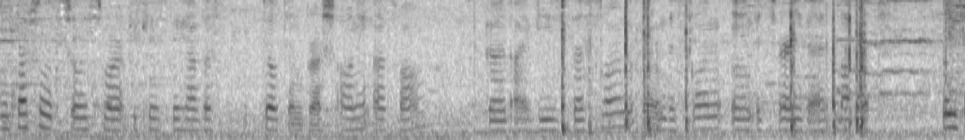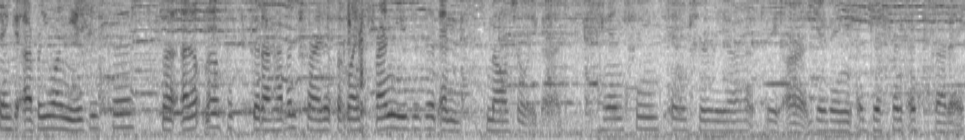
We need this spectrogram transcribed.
This actually looks really smart because they have this built-in brush on it as well good. I've used this one and this one and it's very good. Love it. I really think everyone uses this, but I don't know if it's good. I haven't tried it, but my friend uses it and it smells really good. Hand creams in Korea, they are giving a different aesthetic.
